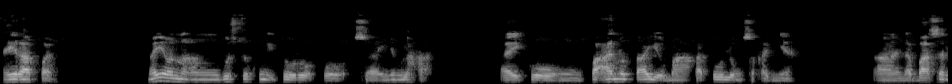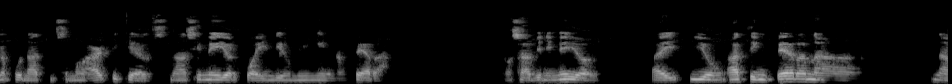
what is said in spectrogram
kahirapan. Ngayon, ang gusto kong ituro po sa inyong lahat ay kung paano tayo makakatulong sa kanya. Uh, nabasa na po natin sa mga articles na si Mayor po ay hindi humingi ng pera. Ang sabi ni Mayor ay yung ating pera na na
